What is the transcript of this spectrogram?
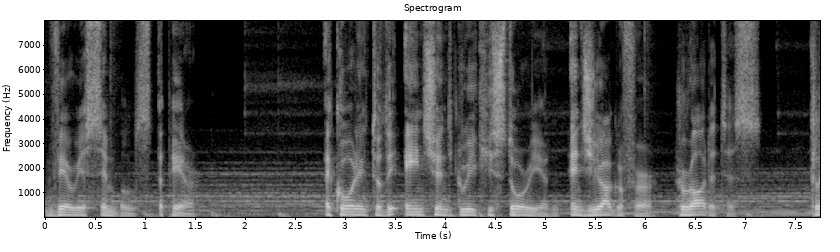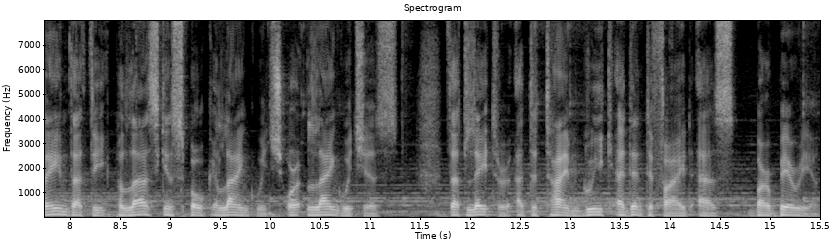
various symbols appear. According to the ancient Greek historian and geographer Herodotus, claimed that the Pelasgians spoke a language or languages that later at the time Greek identified as barbarian.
